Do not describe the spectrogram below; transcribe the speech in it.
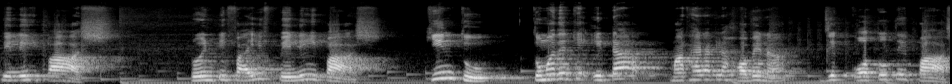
পেলেই পাস টোয়েন্টি ফাইভ পেলেই পাস কিন্তু তোমাদেরকে এটা মাথায় রাখলে হবে না যে কততে পাস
